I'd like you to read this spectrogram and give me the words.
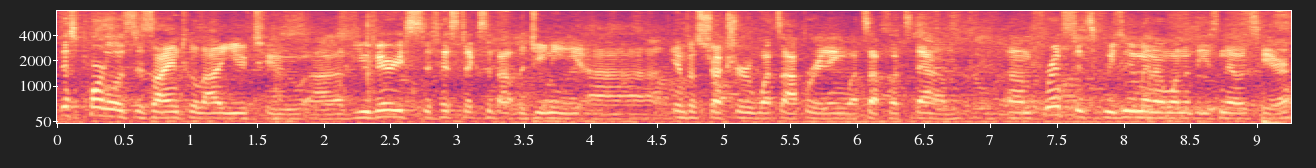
this portal is designed to allow you to uh, view various statistics about the GENI uh, infrastructure, what's operating, what's up, what's down. Um, for instance, if we zoom in on one of these nodes here,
